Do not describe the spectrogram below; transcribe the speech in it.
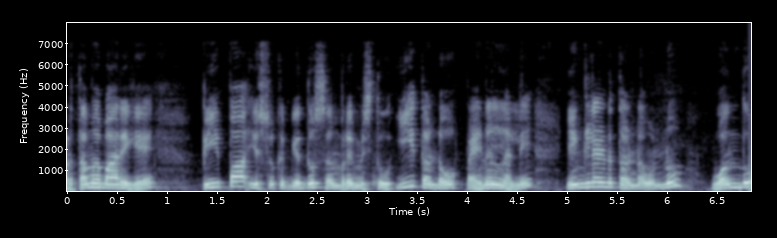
ಪ್ರಥಮ ಬಾರಿಗೆ ಪೀಪಾ ವಿಶ್ವಕಪ್ ಗೆದ್ದು ಸಂಭ್ರಮಿಸಿತು. ಈ ತಂಡವು ಫೈನಲ್ನಲ್ಲಿ ಇಂಗ್ಲೆಂಡ್ ತಂಡವನ್ನು ಒಂದು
